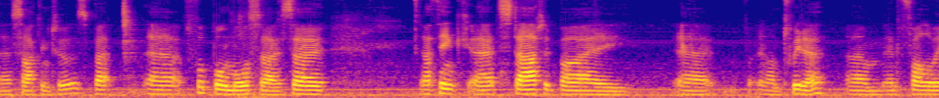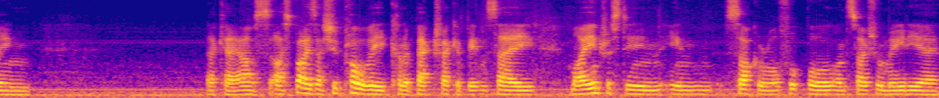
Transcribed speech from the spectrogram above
uh, cycling tours, but uh, football more so. So I think uh, it started by uh, on Twitter um, and following. Okay, I, was, I suppose I should probably kind of backtrack a bit and say my interest in, in soccer or football on social media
